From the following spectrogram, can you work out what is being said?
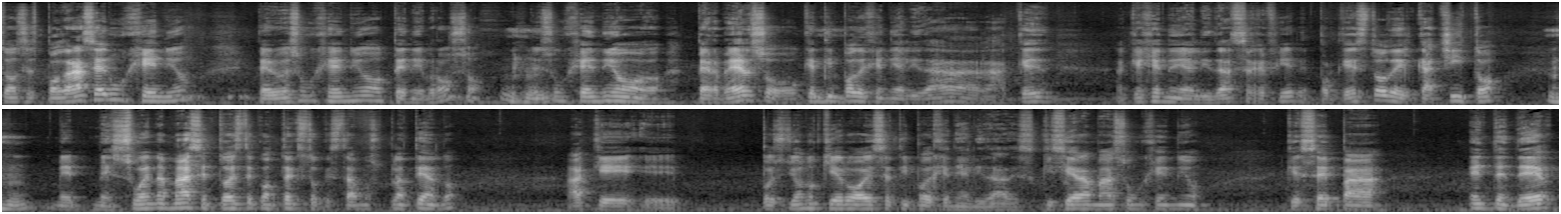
Entonces, podrá ser un genio, pero es un genio tenebroso, es un genio perverso. ¿Qué tipo de genialidad, a qué, a qué genialidad se refiere? Porque esto del cachito, me, suena más en todo este contexto que estamos planteando a que eh, pues yo no quiero ese tipo de genialidades. Quisiera más un genio que sepa entender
